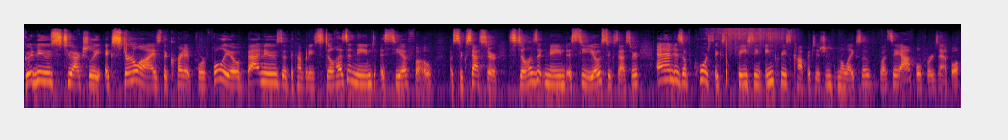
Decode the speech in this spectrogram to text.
Good news to actually externalize the credit portfolio. Bad news that the company still hasn't named a CFO, a successor, still hasn't named a CEO successor, and is, of course, facing increased competition from the likes of, let's say, Apple, for example.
